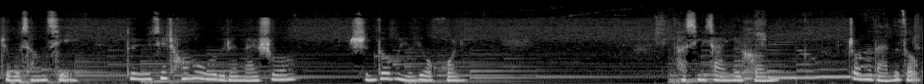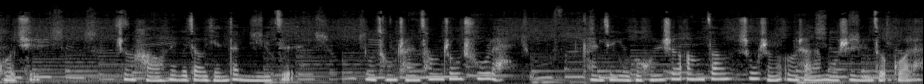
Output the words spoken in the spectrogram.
这股香气，对于饥肠辘辘的人来说，是多么有诱惑力。他心下一横，壮着胆子走过去，正好那个叫严淡的女子又从船舱中出来，看见有个浑身肮脏、凶神恶煞的陌生人走过来，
